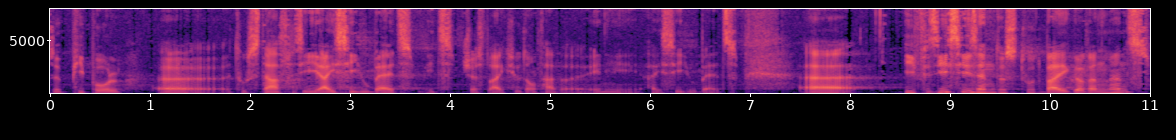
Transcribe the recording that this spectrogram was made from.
the people uh, to staff the ICU beds, it's just like you don't have uh, any ICU beds. if this is understood by governments,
